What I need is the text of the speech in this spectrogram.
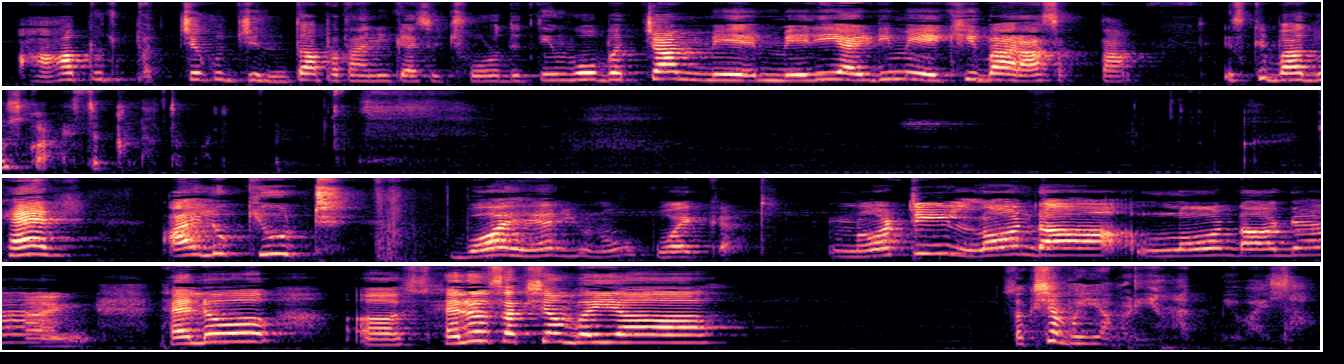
आप उस बच्चे को ज़िंदा पता नहीं कैसे छोड़ देती हैं। वो बच्चा मे, मेरी आईडी में एक ही बार आ सकता। इसके बाद उसका ऐसे गलत खैर I look cute boy hair, you know, boy cut. Naughty Londa, Londa gang. Hello hello Saksham भैया सक्षम भैया बढ़िया आदमी भाई साहब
